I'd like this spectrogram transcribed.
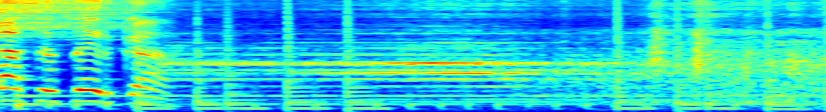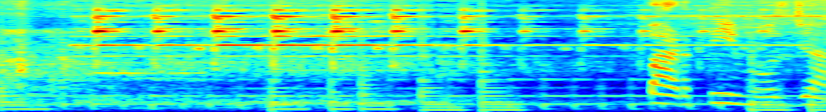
ya se acerca. Partimos ya.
